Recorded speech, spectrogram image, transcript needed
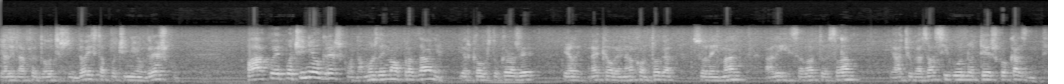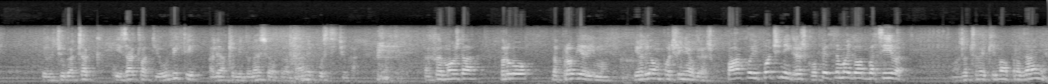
je li dakle dotični doista počinio grešku. Pa ako je počinio grešku, onda možda ima opravdanje, jer kao što kaže jeli, rekao je nakon toga Suleiman, alihi salatu wasalam, ja ću ga zasigurno teško kazniti. Ili ću ga čak i zaklati ubiti, ali ako mi donese opravdanje, pustit ću ga. Dakle, možda prvo da provjerimo je li on počinio grešku. Pa ako i počini grešku, opet nemoj ga odbacivati. Možda čovjek ima opravdanje.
